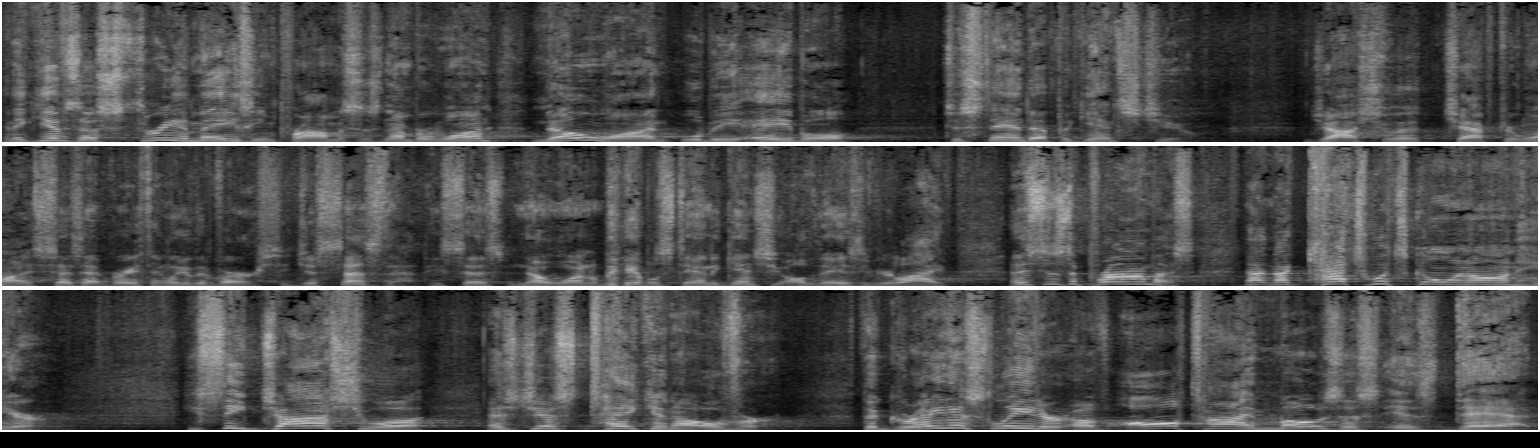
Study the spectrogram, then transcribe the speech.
And it gives us three amazing promises. Number one, no one will be able to stand up against you. Joshua chapter 1, it says that very thing. Look at the verse. He just says that. He says, No one will be able to stand against you all the days of your life. This is a promise. Now, now, catch what's going on here. You see, Joshua has just taken over. The greatest leader of all time, Moses, is dead.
